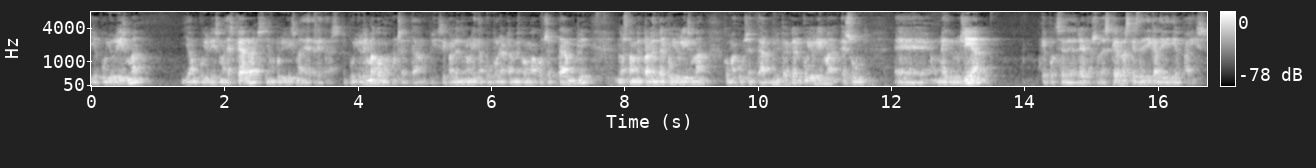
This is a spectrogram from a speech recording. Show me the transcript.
I el pujolisme hi ha un pujolisme d'esquerres i un pujolisme de dretes. El pujolisme com a concepte ampli. Si parlem d'una unitat popular també com a concepte ampli, doncs també parlem del pujolisme com a concepte ampli, perquè el pujolisme és un, eh, una ideologia que pot ser de dretes o d'esquerres que es dedica a dividir el país.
